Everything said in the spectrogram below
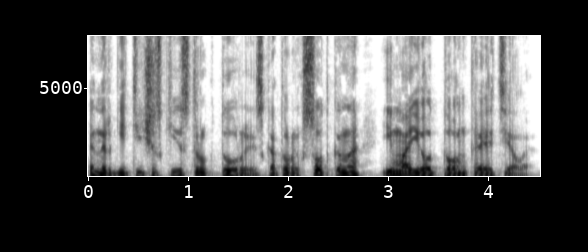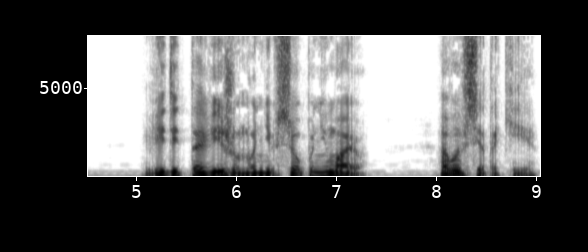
энергетические структуры, из которых соткано и мое тонкое тело. Видеть-то вижу, но не все понимаю. А вы все такие,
